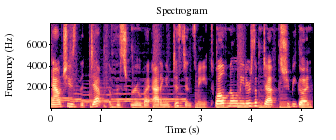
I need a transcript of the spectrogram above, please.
Now choose the depth of the screw by adding a distance mate. 12 millimeters of depth should be good.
